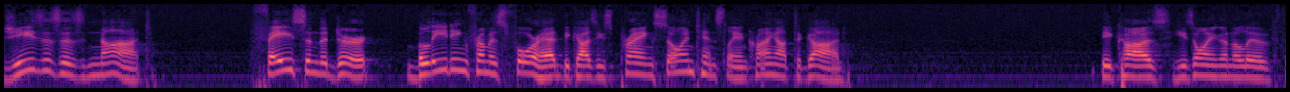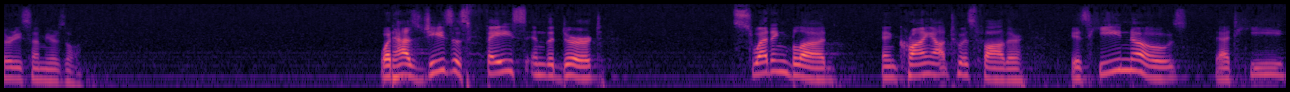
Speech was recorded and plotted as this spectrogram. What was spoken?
Jesus is not face in the dirt, bleeding from his forehead because he's praying so intensely and crying out to God because he's only going to live 30 some years old. What has Jesus' face in the dirt sweating blood, and crying out to his father is he knows that he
